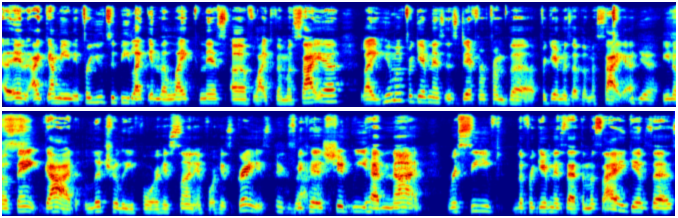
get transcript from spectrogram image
and I, I mean, for you to be like in the likeness of like the Messiah, like human forgiveness is different from the forgiveness of the Messiah. Yeah. You know, thank God literally for his son and for his grace. Exactly. Because should we have not received the forgiveness that the Messiah gives us,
